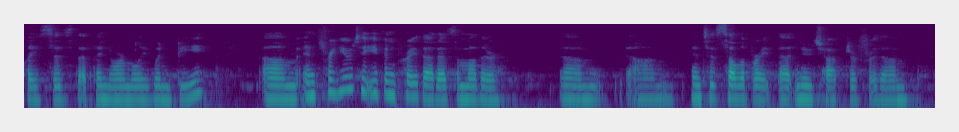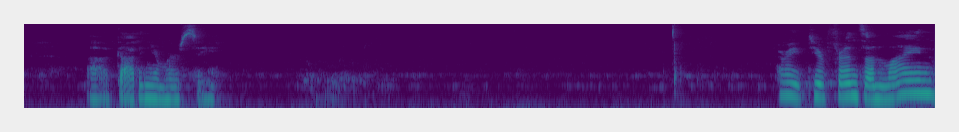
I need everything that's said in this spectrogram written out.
places that they normally wouldn't be. Um, and for you to even pray that as a mother um, um, and to celebrate that new chapter for them. Uh, God, in your mercy. All right, dear friends online.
